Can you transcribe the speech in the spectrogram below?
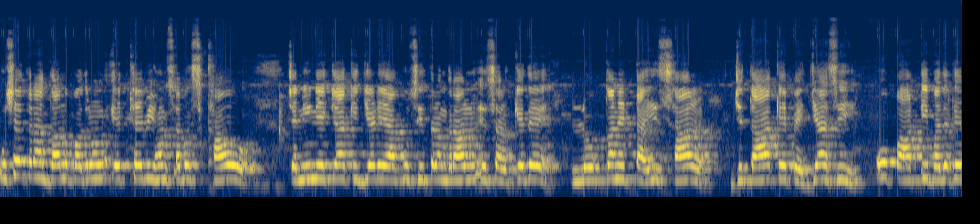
ਉਸੇ ਤਰ੍ਹਾਂ ਦਲ ਬਦਲੂਆਂ ਨੂੰ ਇੱਥੇ ਵੀ ਹੁਣ ਸਬਕ ਸਿਖਾਓ ਚੰਨੀ ਨੇ ਕਿਹਾ ਕਿ ਜਿਹੜੇ ਆਗੂ ਸੀਤਲ ਅੰਗਰਾਲ ਨੂੰ ਇਸ ਹਲਕੇ ਦੇ ਲੋਕਾਂ ਨੇ 2.5 ਸਾਲ ਜਿਤਾ ਕੇ ਭੇਜਿਆ ਸੀ ਉਹ ਪਾਰਟੀ ਬਦਲ ਕੇ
